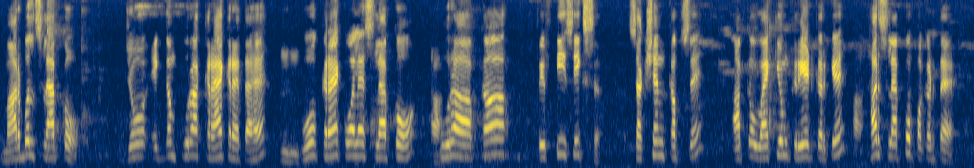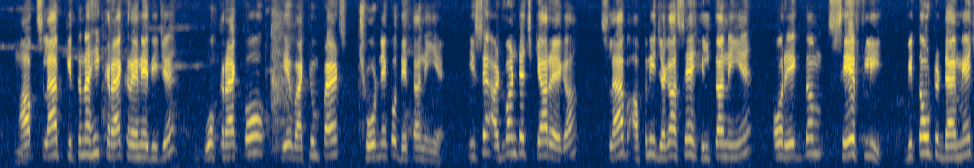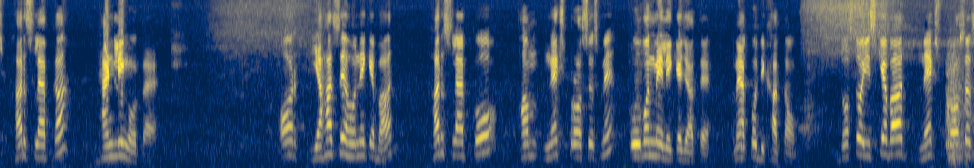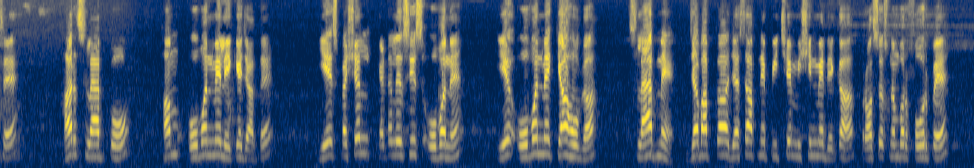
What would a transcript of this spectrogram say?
मार्बल स्लैब को जो एकदम पूरा क्रैक रहता है वो क्रैक वाले स्लैब को हाँ। पूरा आपका 56 सक्शन कप से आपका वैक्यूम क्रिएट करके हाँ। हर स्लैब को पकड़ता है। आप स्लैब कितना ही क्रैक रहने दीजिए, वो क्रैक को, ये वैक्यूम पैड्स छोड़ने को देता नहीं है। इससे एडवांटेज क्या रहेगा? स्लैब अपनी जगह से हिलता नहीं है और एकदम सेफली विदाउट डैमेज हर स्लैब का हैंडलिंग होता है। और यहाँ से होने के बाद, हर स्लैब को हम नेक्स्ट प्रोसेस में ओवन में लेके जाते हैं। मैं आपको दिखाता हूँ। दोस्तों, इसके बाद नेक्स्ट प्रोसेस है हर स्लैब को हम ओवन में लेके जाते हैं। ये स्पेशल कैटालिसिस ओवन है। ये ओवन में क्या होगा? स्लैब में जब आपका, जैसा आपने पीछे मशीन में देखा प्रोसेस नंबर फोर पे,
